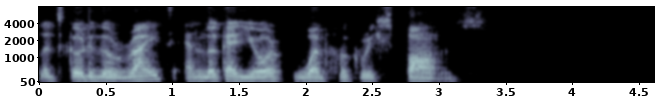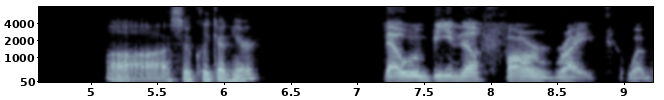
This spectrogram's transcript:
let's go to the right and look at your webhook response. Uh, so click on here. That would be the far right webhook.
